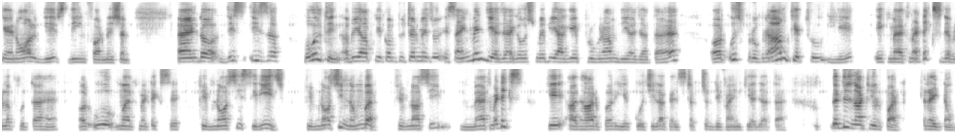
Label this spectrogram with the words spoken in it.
canal gives the information. And uh, this is a whole thing. अभी आपके कंप्यूटर में जो असाइनमेंट दिया जाएगा उसमें भी आगे प्रोग्राम दिया जाता है और उस प्रोग्राम के थ्रू ये एक मैथमेटिक्स डेवलप होता है और वो मैथमेटिक्स से Fibonacci series Fibonacci number Fibonacci mathematics के आधार पर ये कोचिला का स्ट्रक्चर डिफाइन किया जाता है। That is not your part right now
